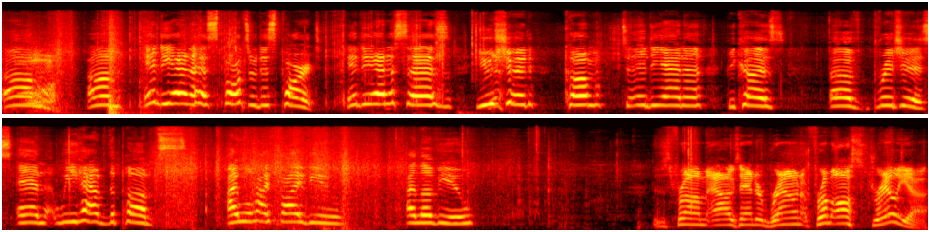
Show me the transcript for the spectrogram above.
Um. Ugh um, Indiana has sponsored this part. Indiana says you should come to Indiana because of bridges, and we have the pumps. I will high five you. I love you. This is from Alexander Brown from Australia.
